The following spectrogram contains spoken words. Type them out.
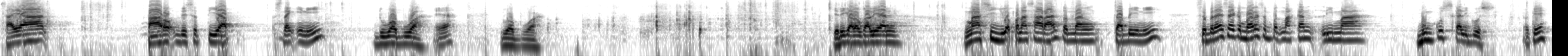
saya taruh di setiap snack ini dua buah ya, dua buah. Jadi kalau kalian masih juga penasaran tentang cabai ini, sebenarnya saya kemarin sempat makan 5 bungkus sekaligus. Oke,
